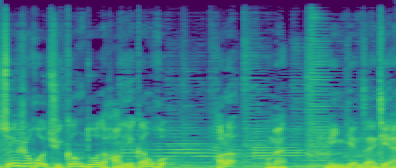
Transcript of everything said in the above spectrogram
随时获取更多的行业干货。好了，我们明天再见。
